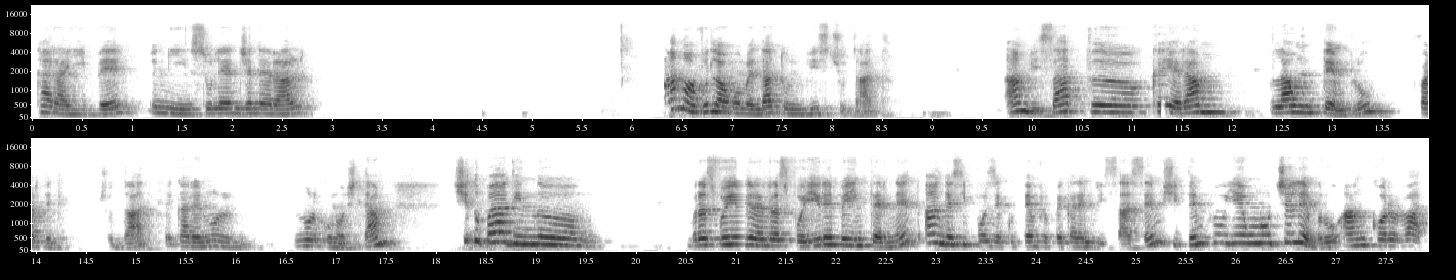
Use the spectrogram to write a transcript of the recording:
Caraibe, în insule, în general. Am avut la un moment dat un vis ciudat. Am visat uh, că eram la un templu foarte ciudat, pe care nu-l, nu-l cunoșteam, și după aia, din uh, răsfoire în răsfoire pe internet, am găsit poze cu templu pe care îl visasem și templu e unul celebru, Angkor Wat,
